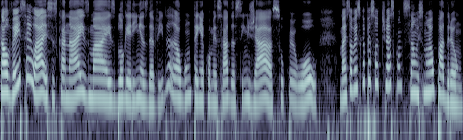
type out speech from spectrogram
Talvez, sei lá, esses canais mais blogueirinhas da vida, algum tenha começado assim já, super wow, mas talvez que a pessoa tivesse condição, isso não é o padrão.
